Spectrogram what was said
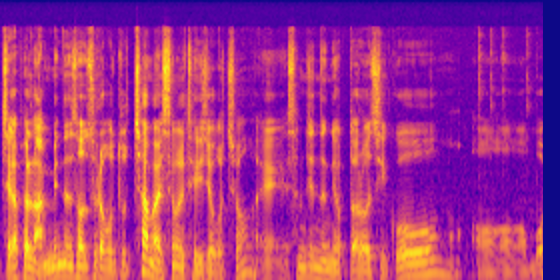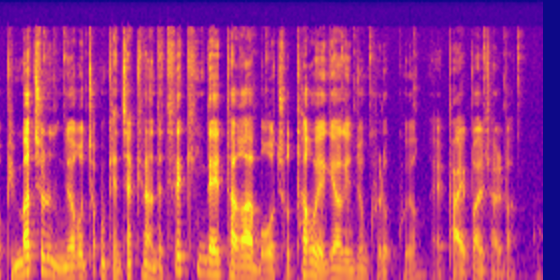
제가 별로 안 믿는 선수라고 누차 말씀을 드리죠, 그렇죠? 예, 삼진 능력 떨어지고 어, 뭐빗 맞추는 능력은 조금 괜찮긴 한데 트래킹 데이터가 뭐 좋다고 얘기하기는 좀 그렇고요. 예, 바이빨 잘 받고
